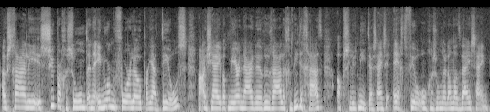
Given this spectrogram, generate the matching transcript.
Australië is super gezond en een enorme voorloper. Ja, deels. Maar als jij wat meer naar de rurale gebieden gaat, absoluut niet. Daar zijn ze echt veel ongezonder dan dat wij zijn.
